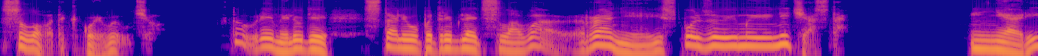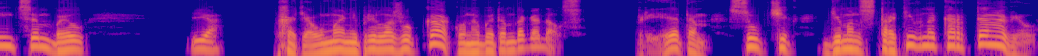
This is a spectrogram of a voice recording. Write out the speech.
Слово-то какое выучил. В то время люди стали употреблять слова, ранее используемые нечасто. Неарийцем был я хотя ума не приложу, как он об этом догадался. При этом супчик демонстративно картавил,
